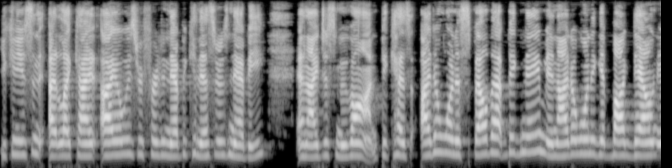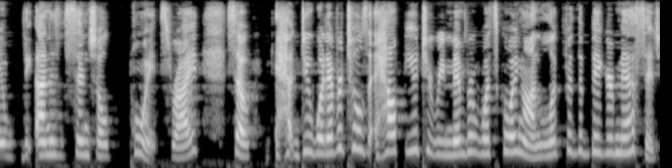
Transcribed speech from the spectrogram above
You can use an like I, I always refer to Nebuchadnezzar as Nebi, and I just move on because I don't want to spell that big name and I don't want to get bogged down in the unessential points, right? So do whatever tools that help you to remember what's going on. Look for the bigger message.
